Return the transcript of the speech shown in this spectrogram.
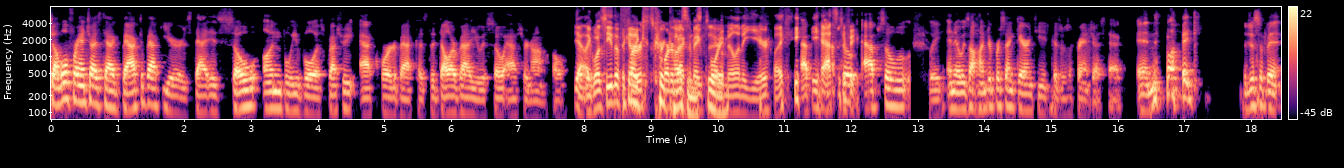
double franchise tag back to back years. That is so unbelievable, especially at quarterback, because the dollar value is so astronomical. yeah, like was he the The like first Kirk quarterback to Cousins, make too. forty million a year? Like Ab- he has to be. absolutely. And it was 100% guaranteed because it was a franchise tag. And like, it's just a bit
